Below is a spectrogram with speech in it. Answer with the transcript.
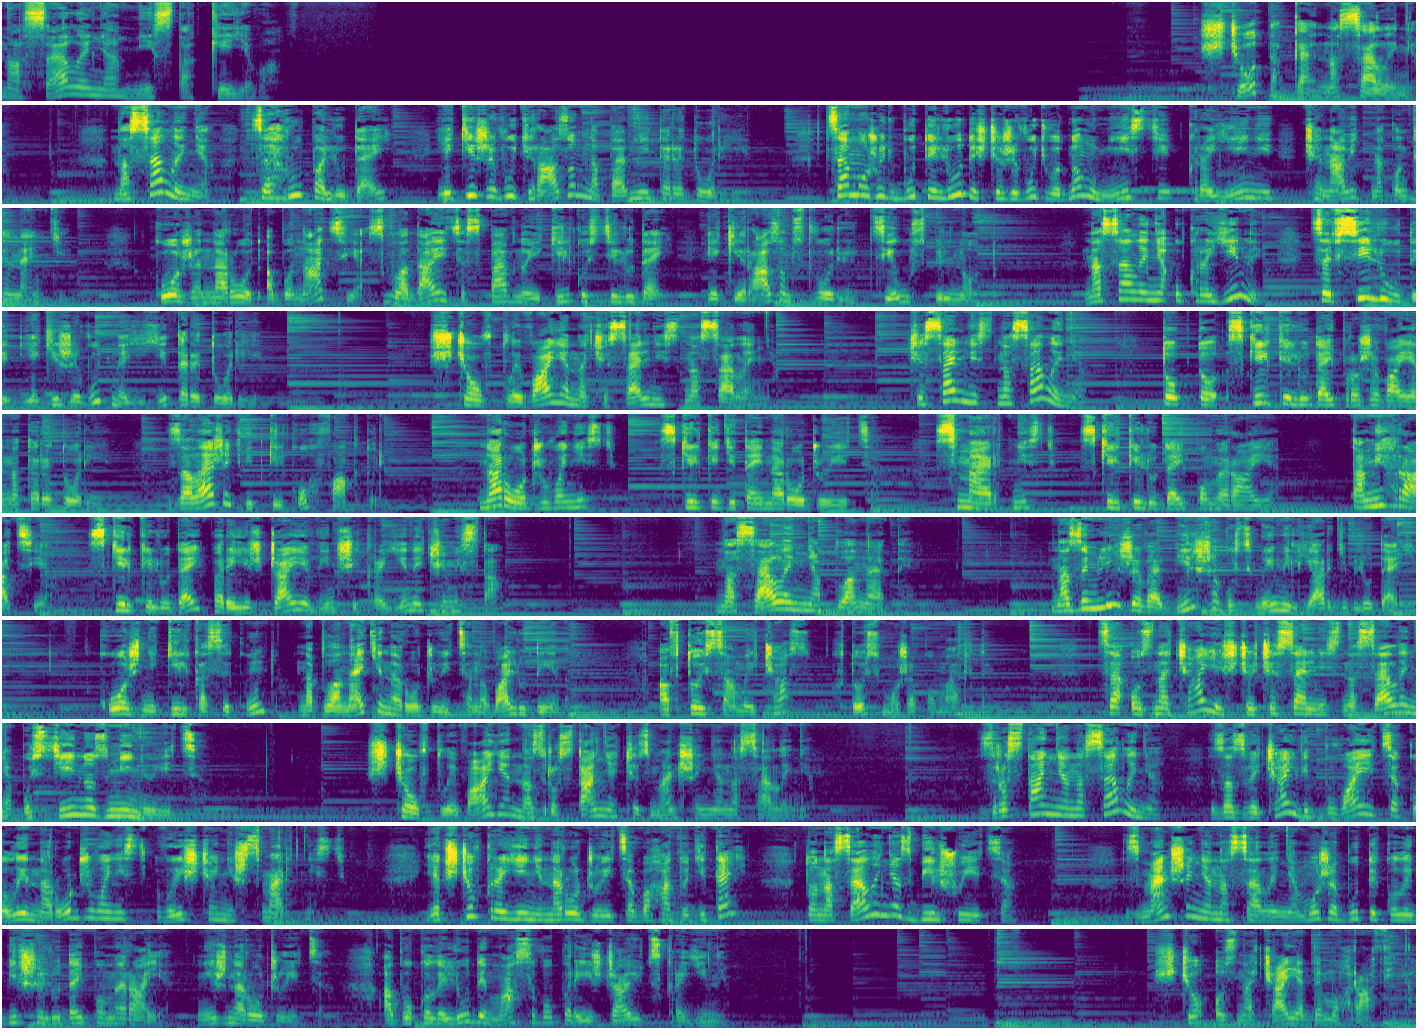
Населення міста Києва. Що таке населення? Населення це група людей, які живуть разом на певній території. Це можуть бути люди, що живуть в одному місті, країні чи навіть на континенті. Кожен народ або нація складається з певної кількості людей, які разом створюють цілу спільноту. Населення України це всі люди, які живуть на її території. Що впливає на чисельність населення? Чисельність населення, тобто скільки людей проживає на території, залежить від кількох факторів: народжуваність, скільки дітей народжується, смертність, скільки людей помирає, та міграція, скільки людей переїжджає в інші країни чи міста. Населення планети на Землі живе більше 8 мільярдів людей. Кожні кілька секунд на планеті народжується нова людина, а в той самий час хтось може померти. Це означає, що чисельність населення постійно змінюється, що впливає на зростання чи зменшення населення. Зростання населення зазвичай відбувається, коли народжуваність вища, ніж смертність. Якщо в країні народжується багато дітей, то населення збільшується. Зменшення населення може бути, коли більше людей помирає, ніж народжується, або коли люди масово переїжджають з країни. Що означає демографія?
